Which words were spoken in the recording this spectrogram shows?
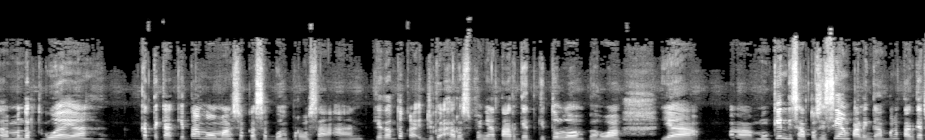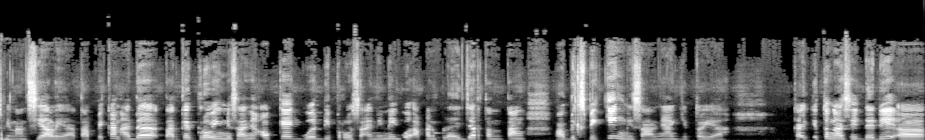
Uh, menurut gue ya ketika kita mau masuk ke sebuah perusahaan kita tuh kayak juga harus punya target gitu loh bahwa ya Uh, mungkin di satu sisi yang paling gampang target finansial ya, tapi kan ada target growing misalnya, oke okay, gue di perusahaan ini gue akan belajar tentang public speaking misalnya gitu ya kayak gitu nggak sih? Jadi uh,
